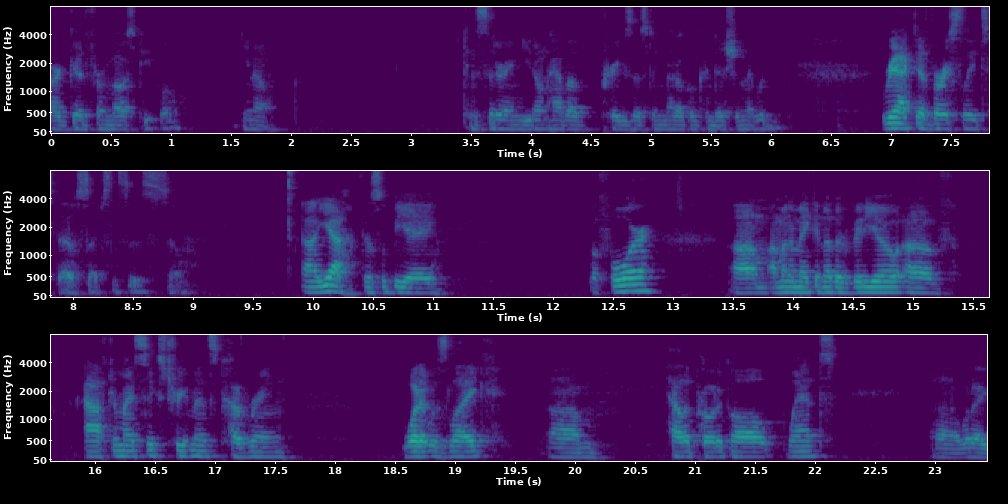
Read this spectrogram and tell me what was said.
are good for most people, you know, considering you don't have a pre-existing medical condition that would react adversely to those substances. So uh, yeah, this will be a before. Um, I'm going to make another video of after my six treatments covering what it was like, um, how the protocol went, uh, what I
